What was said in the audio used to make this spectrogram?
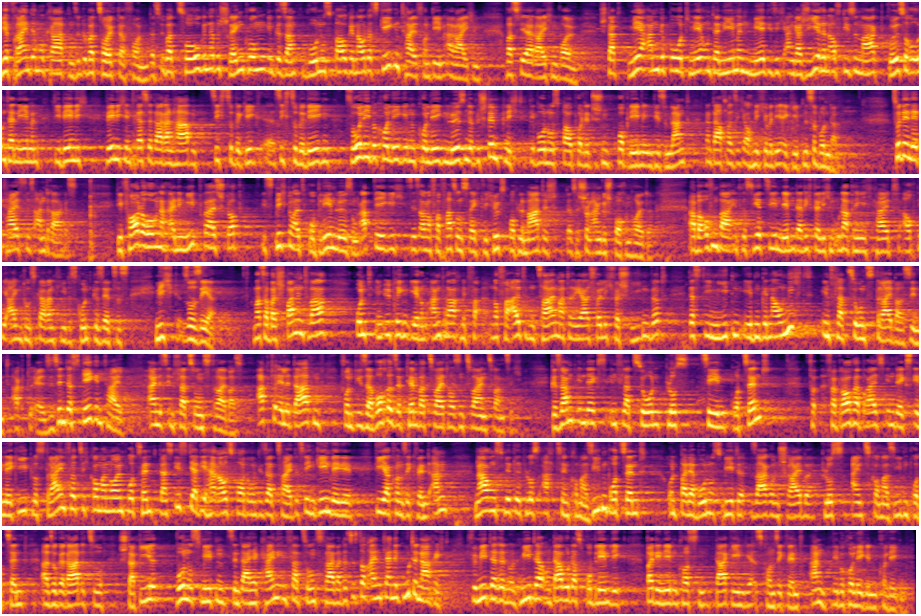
Wir Freien Demokraten sind überzeugt davon, dass überzogene Beschränkungen im gesamten Wohnungsbau genau das Gegenteil von dem erreichen, was wir erreichen wollen. Statt mehr Angebot, mehr Unternehmen, mehr, die sich engagieren auf diesem Markt, größere Unternehmen, die wenig, wenig Interesse daran haben, sich zu, äh, sich zu bewegen. So, liebe Kolleginnen und Kollegen, lösen wir bestimmt nicht die wohnungsbaupolitischen Probleme in diesem Land. Dann darf man sich auch nicht über die Ergebnisse wundern. Zu den Details des Antrages. Die Forderung nach einem Mietpreisstopp ist nicht nur als Problemlösung abwegig, sie ist auch noch verfassungsrechtlich höchst problematisch. Das ist schon angesprochen heute. Aber offenbar interessiert sie neben der richterlichen Unabhängigkeit auch die Eigentumsgarantie des Grundgesetzes nicht so sehr. Was aber spannend war und im Übrigen Ihrem Antrag mit noch veraltetem Zahlenmaterial völlig verschwiegen wird, dass die Mieten eben genau nicht Inflationstreiber sind aktuell. Sie sind das Gegenteil eines Inflationstreibers. Aktuelle Daten von dieser Woche, September 2022. Gesamtindex Inflation plus 10 Prozent. Verbraucherpreisindex Energie plus 43,9 Prozent. Das ist ja die Herausforderung dieser Zeit. Deswegen gehen wir die ja konsequent an. Nahrungsmittel plus 18,7 Prozent und bei der Bonusmiete sage und schreibe plus 1,7 Prozent, also geradezu stabil. Bonusmieten sind daher keine Inflationstreiber. Das ist doch eigentlich eine gute Nachricht für Mieterinnen und Mieter. Und da, wo das Problem liegt, bei den Nebenkosten, da gehen wir es konsequent an, liebe Kolleginnen und Kollegen.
